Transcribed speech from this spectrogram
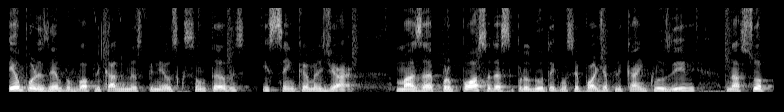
Eu, por exemplo, vou aplicar nos meus pneus que são tubeless e sem câmara de ar mas a proposta desse produto é que você pode aplicar inclusive na sua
